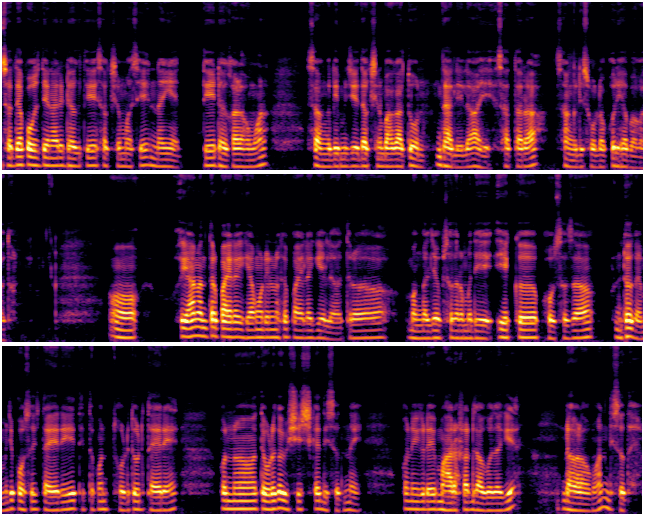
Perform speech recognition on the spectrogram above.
सध्या पाऊस देणारे ढग ते सक्षम असे नाही आहेत. ते ढगाळ हवामान सांगली म्हणजे दक्षिण भागातून झालेलं आहे. सातारा सांगली सोलापूर ह्या भागातून. यानंतर पाहायला ह्या मॉडेलनुसार पाहायला गेलं तर बंगालच्या उपसागरामध्ये एक पावसाचा ढग आहे. म्हणजे पावसाची तयारी आहे. तिथं पण थोडी थोडी तयारी आहे. पण तेवढं काही विशेष काय दिसत नाही. पण इकडे महाराष्ट्रात जागोजागी ढगाळ हवामान दिसत आहे.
